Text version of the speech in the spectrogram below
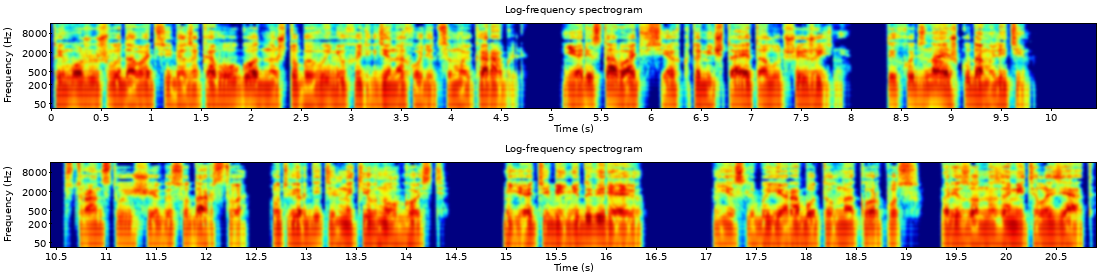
Ты можешь выдавать себя за кого угодно, чтобы вынюхать, где находится мой корабль, и арестовать всех, кто мечтает о лучшей жизни. Ты хоть знаешь, куда мы летим?» «Странствующее государство», — утвердительно кивнул гость. «Я тебе не доверяю». «Если бы я работал на корпус», — резонно заметил азиат,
